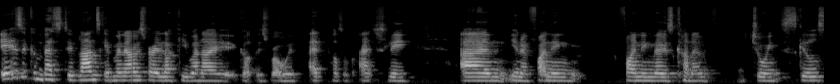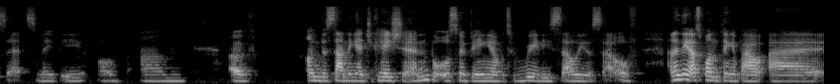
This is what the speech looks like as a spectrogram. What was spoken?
it is a competitive landscape. I mean I was very lucky when I got this role with Edpuzzle actually um you know finding finding those kind of joint skill sets maybe of um of understanding education but also being able to really sell yourself. And I think that's one thing about uh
